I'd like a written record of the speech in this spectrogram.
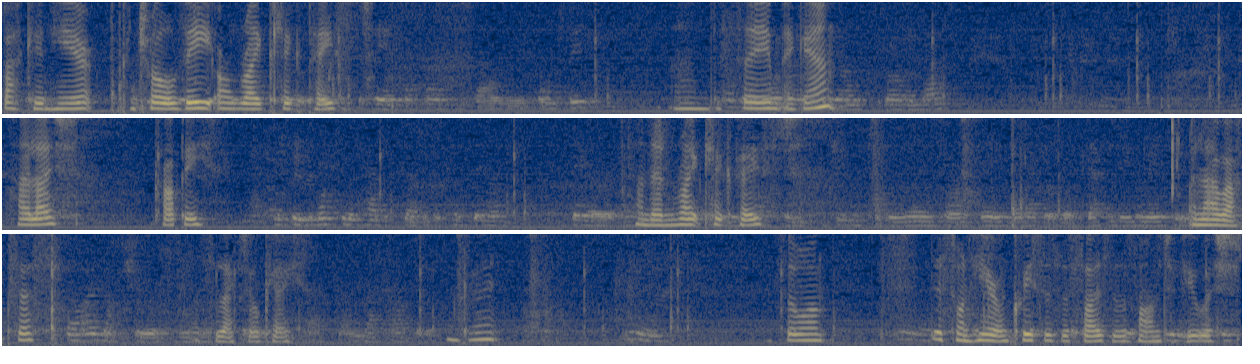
back in here, Control V or right click paste. And the same again. Highlight, copy, and then right click paste, allow access, and select OK. Okay. So on. This one here increases the size of the font if you wish.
